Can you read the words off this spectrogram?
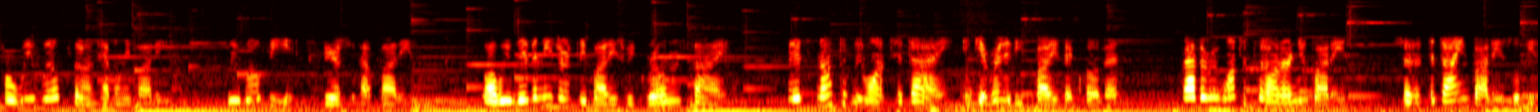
For we will put on heavenly bodies. We will be in spirits without bodies. While we live in these earthly bodies, we groan and sigh. But it's not that we want to die and get rid of these bodies that clothe us. Rather, we want to put on our new bodies so that the dying bodies will be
